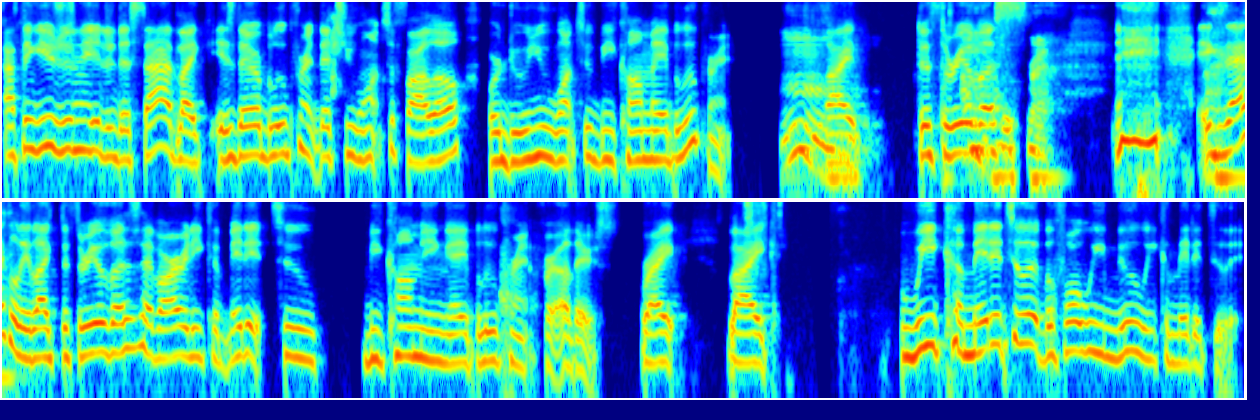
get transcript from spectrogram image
I think you just need to decide like, is there a blueprint that you want to follow, or do you want to become a blueprint? Mm. Like the 3 of us, exactly. Like the three of us have already committed to becoming a blueprint for others right? Like we committed to it before we knew we committed to it.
